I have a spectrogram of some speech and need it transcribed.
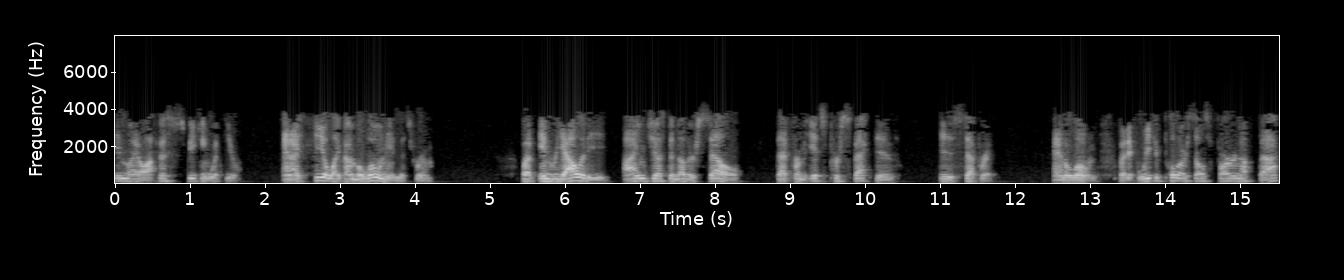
in my office speaking with you, and I feel like I'm alone in this room. But in reality, I'm just another cell that from its perspective is separate and alone. But if we could pull ourselves far enough back,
